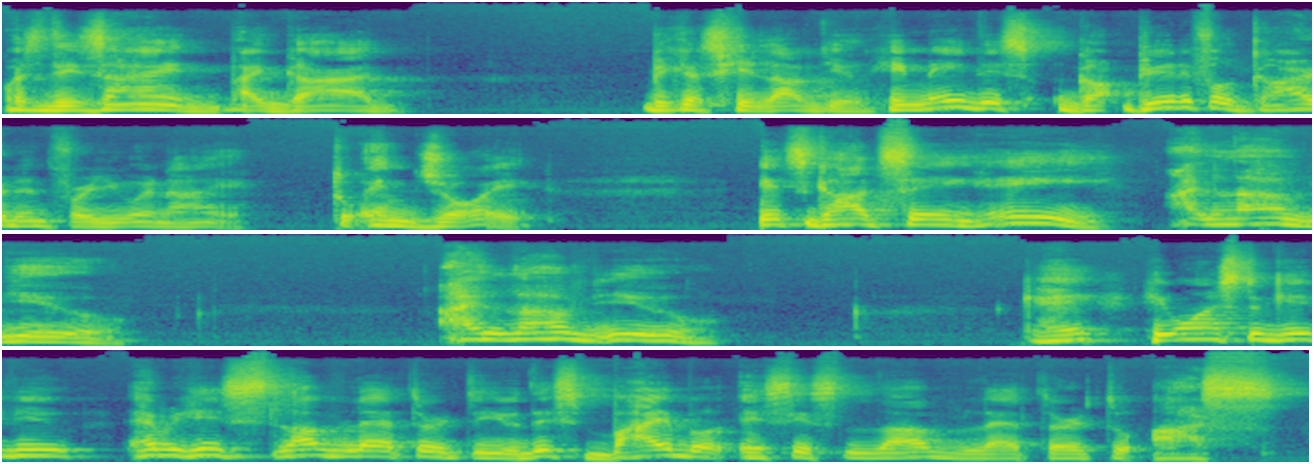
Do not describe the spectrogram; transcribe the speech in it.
was designed by God because he loved you. He made this beautiful garden for you and I to enjoy. It's God saying, "Hey, I love you. I love you." Okay? He wants to give you every his love letter to you. This Bible is his love letter to us.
